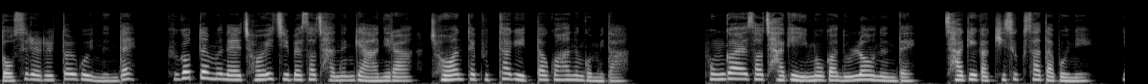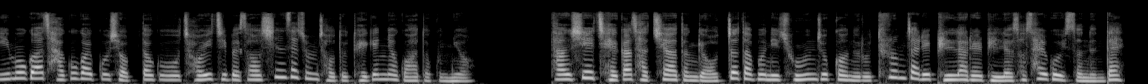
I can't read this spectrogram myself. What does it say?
너스레를 떨고 있는데 그것 때문에 저희 집에서 자는 게 아니라 저한테 부탁이 있다고 하는 겁니다. 본가에서 자기 이모가 놀러 오는데 자기가 기숙사다 보니 이모가 자고 갈 곳이 없다고 저희 집에서 신세 좀 져도 되겠냐고 하더군요. 당시 제가 자취하던 게 어쩌다 보니 좋은 조건으로 투룸짜리 빌라를 빌려서 살고 있었는데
